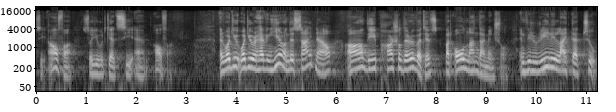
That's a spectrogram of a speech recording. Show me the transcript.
C alpha, so you would get Cm alpha. And what you, what you're having here on this side now are the partial derivatives, but all non-dimensional. And we really like that too.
